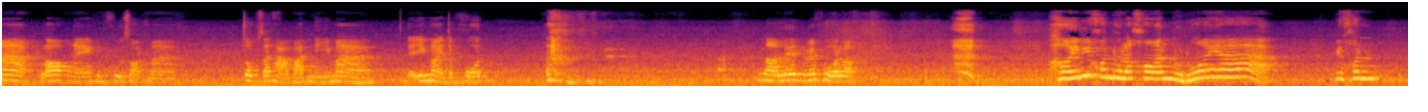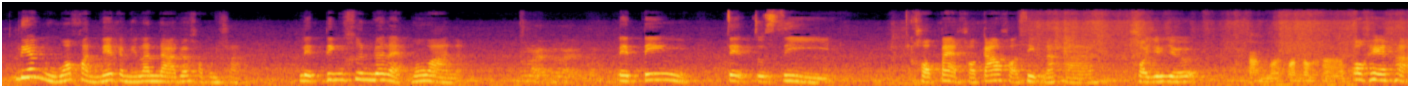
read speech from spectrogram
มากลอกไงคุณครูสอนมา จบสถาบันนี้มา เดี๋ยวอีกหน่อยจะโพสรอเล่นไม่โพสหรอกเฮ้ยมีคนดูละครหนูด้วยอะมีคน เรียกหนูว่าขวัญเนตรกับนิรันดาด้วยขอบคุณค่ะเรตติ้งขึ้นด้วยแหละเมื่อวานอะเท่าไหร่เท่าไหร่เรตติ้งเจ็ดจุดสี่ขอแปดขอเก้าขอสิบนะคะ ขอเยอะสามร้อยคนแล้วครับๆ โอเคค่ะ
